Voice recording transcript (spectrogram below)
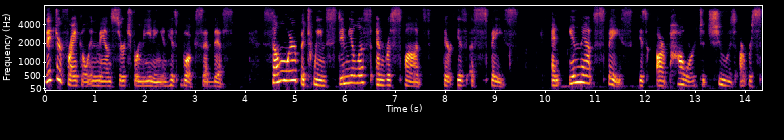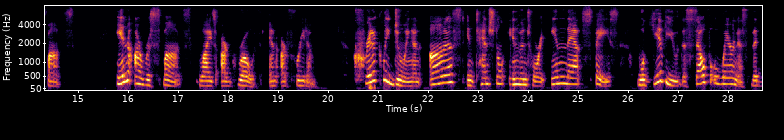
Viktor Frankl, in Man's Search for Meaning, in his book, said this Somewhere between stimulus and response, there is a space. And in that space is our power to choose our response. In our response lies our growth and our freedom. Critically doing an honest, intentional inventory in that space will give you the self awareness, the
